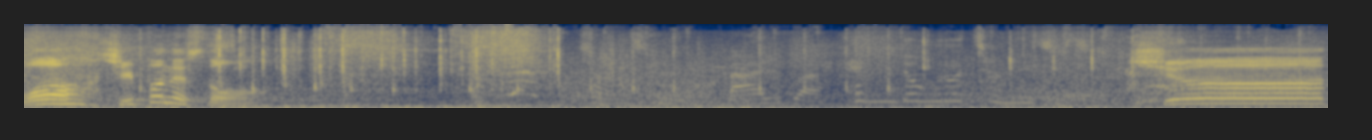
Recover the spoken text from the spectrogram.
와 질 뻔했어. 슛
